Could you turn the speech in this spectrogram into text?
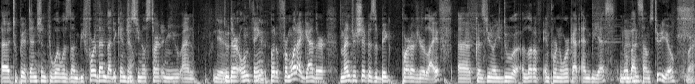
uh, to pay attention to what was done before them, that they can just you know start anew and Yeah. do their own thing. Yeah. But from what I gather, mentorship is a big part of your life because you know you do a lot of important work at NBS, No Bad Mhm. Sound Studio, Right.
